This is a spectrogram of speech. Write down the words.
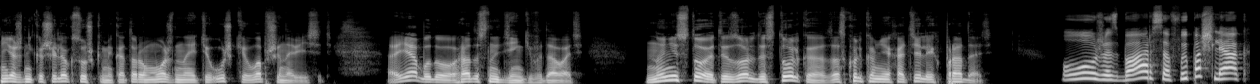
Я же не кошелек с ушками, которому можно на эти ушки лапши навесить. А я буду радостно деньги выдавать. Но не стоит Изольды столько, за сколько мне хотели их продать». «Ужас, Барсов, вы пошляк!»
